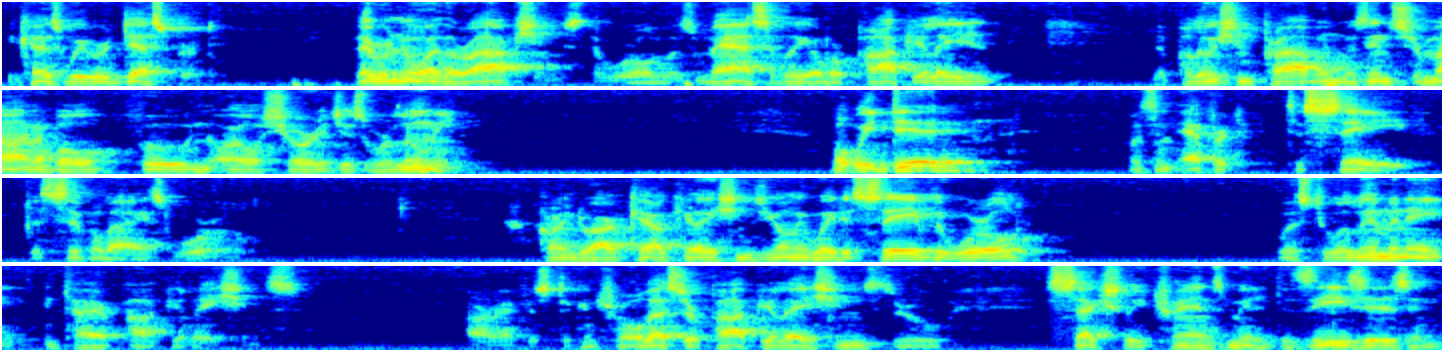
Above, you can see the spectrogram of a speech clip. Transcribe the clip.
because we were desperate. There were no other options. The world was massively overpopulated. The pollution problem was insurmountable. Food and oil shortages were looming. What we did was an effort to save the civilized world. According to our calculations, the only way to save the world was to eliminate entire populations. Our efforts to control lesser populations through sexually transmitted diseases and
